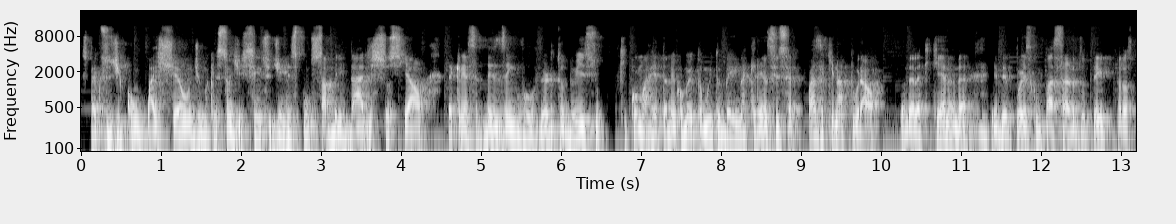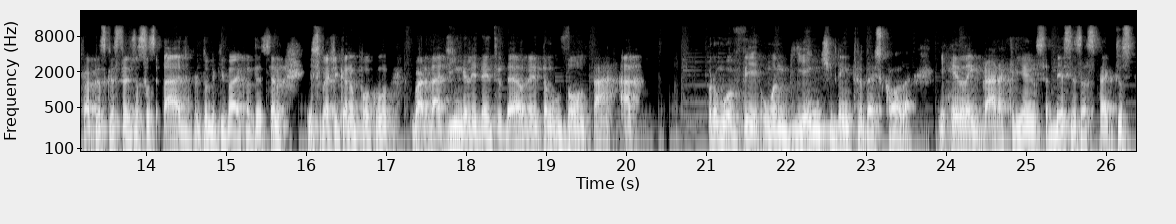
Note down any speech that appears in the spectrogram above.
aspectos de compaixão, de uma questão de senso de responsabilidade social da criança desenvolver tudo isso, que como a Rê também comentou muito bem, na criança isso é quase que natural quando ela é pequena, né? E depois, com o passar do tempo, pelas próprias questões da sociedade, por tudo que vai acontecendo, isso vai ficando um pouco guardadinho ali dentro dela, né? Então, voltar a promover um ambiente dentro da escola e relembrar a criança desses aspectos,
